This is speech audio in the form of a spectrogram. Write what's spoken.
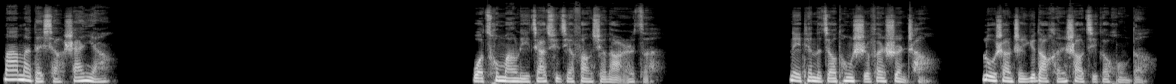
妈妈的小山羊。我匆忙离家去接放学的儿子。那天的交通十分顺畅，路上只遇到很少几个红灯。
